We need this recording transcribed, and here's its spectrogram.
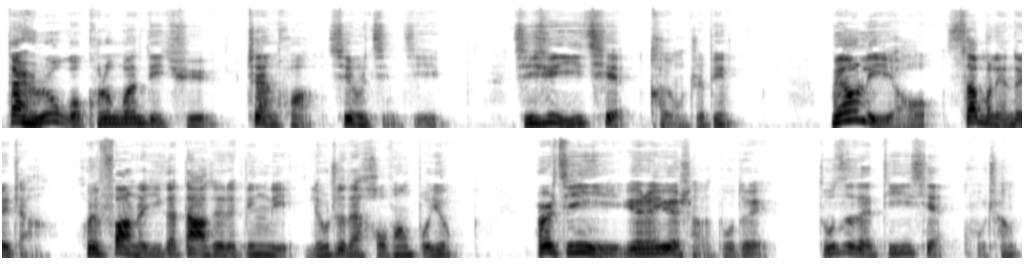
但是如果昆仑关地区战况进入紧急，急需一切可用之兵，没有理由三木联队长会放着一个大队的兵力留置在后方不用，而仅以越来越少的部队独自在第一线苦撑。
